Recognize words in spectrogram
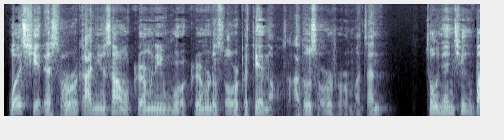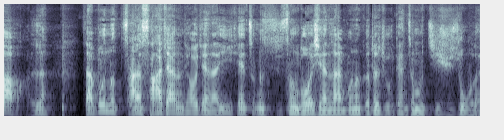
我起来收拾干净，上我哥们那屋，我哥们都收拾，把电脑啥都收拾收拾嘛，咱。周年庆办完了，咱不能，咱啥家庭条件，咱一天挣挣多少钱，咱也不能搁这酒店这么继续住的，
